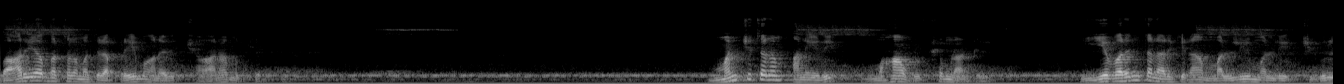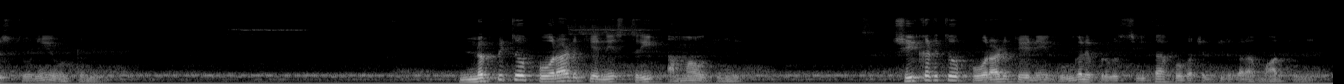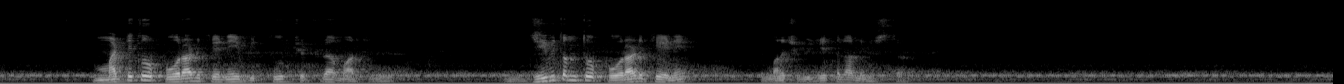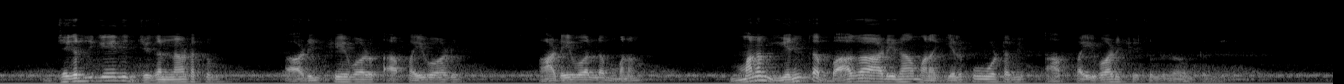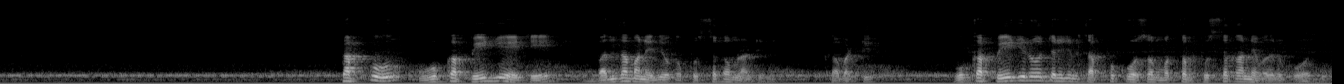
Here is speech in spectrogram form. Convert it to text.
భార్యాభర్తల మధ్యలో ప్రేమ అనేది చాలా ముఖ్యం. మంచితనం అనేది మహావృక్షం లాంటిది. ఎవరెంత నరికినా మళ్ళీ మళ్ళీ చిగురుస్తూనే ఉంటుంది. నొప్పితో పోరాడితేనే స్త్రీ అమ్మ అవుతుంది. చీకటితో పోరాడితేనే గుంగలి పురుగు సీతాకోక చిలుకలా మారుతుంది. మట్టితో పోరాడితేనే విత్తు చెట్టులా మారుతుంది. జీవితంతో పోరాడితేనే మనిషి విజేతలా నిలుస్తాడు. జగదిగేది జగన్నాటకం? ఆడించేవాడు ఆ పైవాడు ఆడేవాళ్ళం మనం. మనం ఎంత బాగా ఆడినా మన గెలుపు ఓటమి ఆ పైవాడి చేతుల్లోనే ఉంటుంది. తప్పు ఒక పేజీ అయితే బంధం అనేది ఒక పుస్తకం లాంటిది. కాబట్టి ఒక పేజీలో జరిగిన తప్పు కోసం మొత్తం పుస్తకాన్ని వదులుకోవద్దు.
